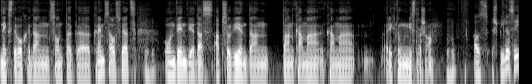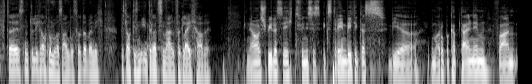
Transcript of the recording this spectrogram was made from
nächste Woche dann Sonntag äh, Krems auswärts. Mhm. Und wenn wir das absolvieren, dann, dann kann, man, kann man Richtung Mistra schauen. Mhm. Aus Spielersicht da ist natürlich auch nochmal was anderes, oder? Wenn ich ein bisschen auch diesen internationalen Vergleich habe. Genau, aus Spielersicht finde ich es extrem wichtig, dass wir im Europacup teilnehmen, vor allem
